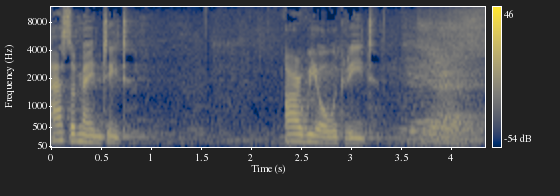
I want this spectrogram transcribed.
As amended. Are we all agreed? Yes.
